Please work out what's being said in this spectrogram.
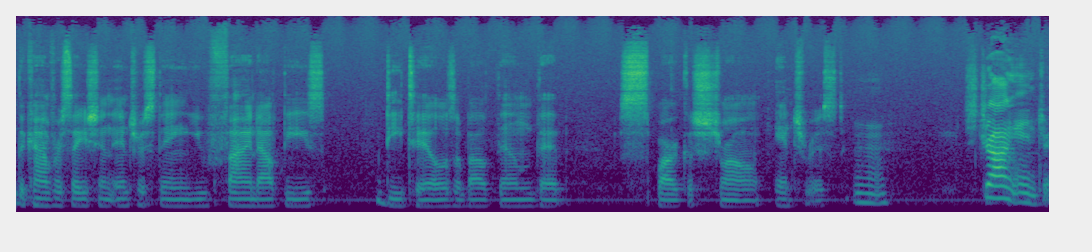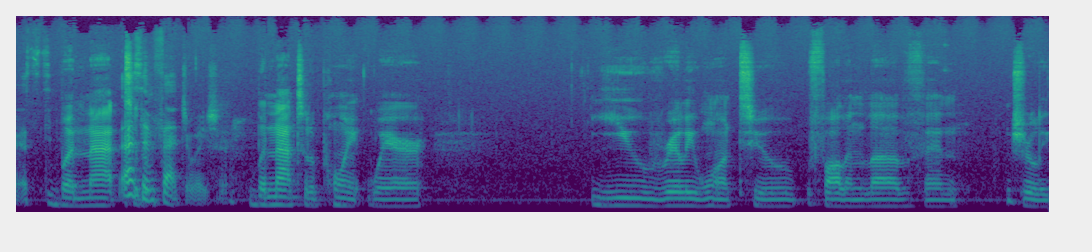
the conversation interesting you find out these details about them that spark a strong interest Mm-hmm. Strong interest. but not to That's the, infatuation. but not to the point where you really want to fall in love and truly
